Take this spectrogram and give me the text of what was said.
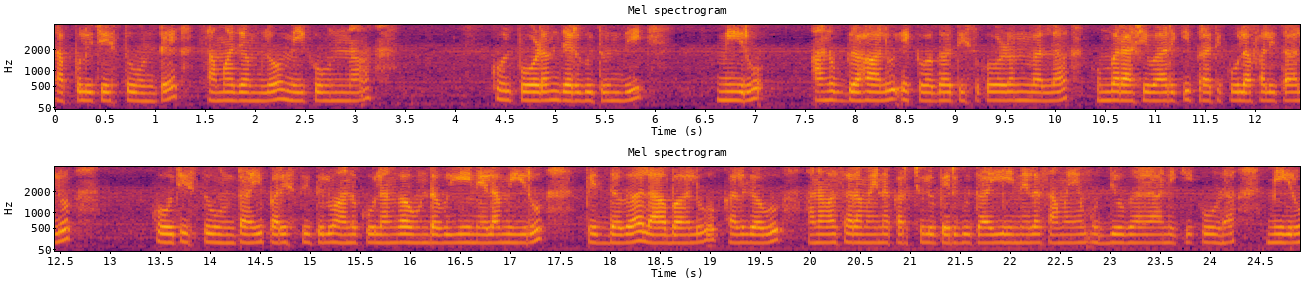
తప్పులు చేస్తూ ఉంటే సమాజంలో మీకు ఉన్న కోల్పోవడం జరుగుతుంది. మీరు అనుగ్రహాలు ఎక్కువగా తీసుకోవడం వల్ల కుంభరాశి వారికి ప్రతికూల ఫలితాలు కోచిస్తూ ఉంటాయి. పరిస్థితులు అనుకూలంగా ఉండవు. ఈ నెల మీరు పెద్దగా లాభాలు కలగవు. అనవసరమైన ఖర్చులు పెరుగుతాయి. ఈ నెల సమయం ఉద్యోగానికి కూడా మీరు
